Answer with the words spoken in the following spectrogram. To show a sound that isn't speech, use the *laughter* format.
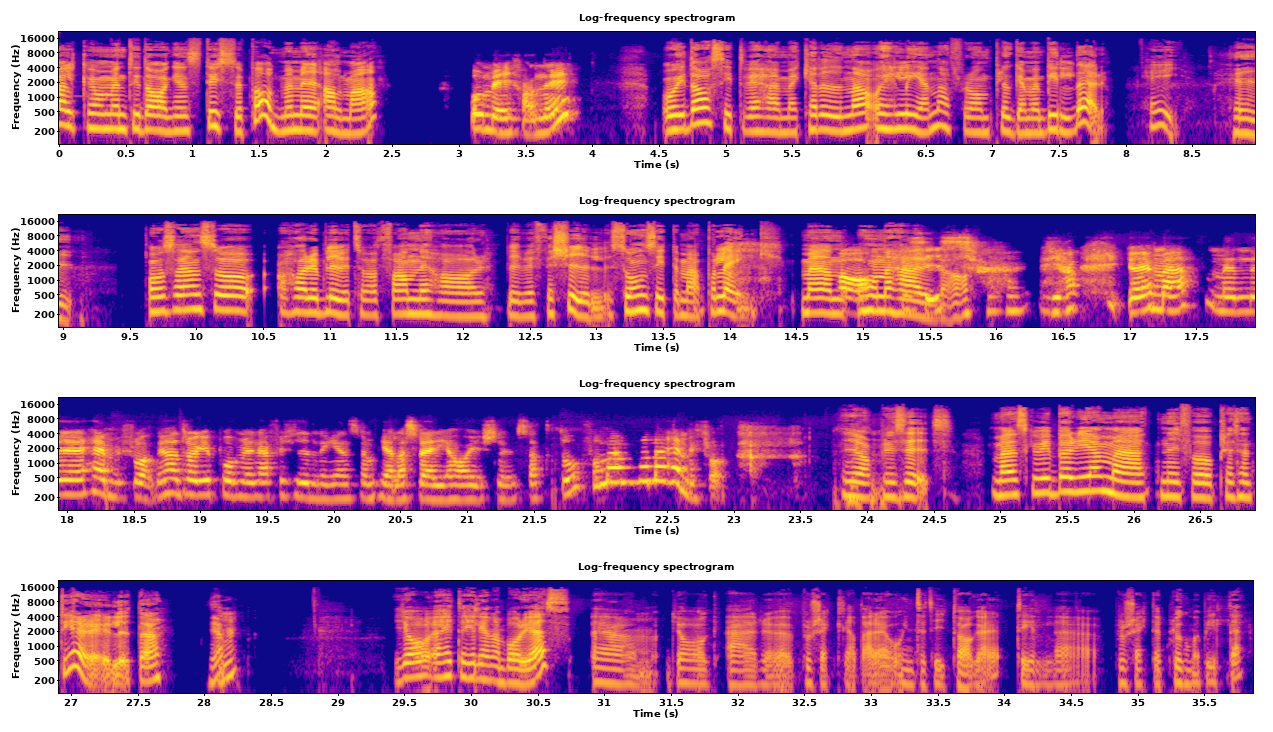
välkommen till dagens Dyssepodd med mig Alma. Och mig Fanny. Och idag sitter vi här med Karina och Helena från Plugga med bilder. Hej. Hej. Och sen så har det blivit så att Fanny har blivit förkyld, så hon sitter med på länk. Men Ja, hon är här precis. idag. *laughs* Ja, jag är med, men eh, hemifrån. Jag har dragit på mig den här förkylningen som hela Sverige har just nu, så att då får man vara med hemifrån. Ja, precis. Men ska vi börja med att ni får presentera er lite? Ja. Mm. Ja, jag heter Helena Borges. Ehm, Jag är eh, projektledare och initiativtagare till eh, projektet Plugga med bilder.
